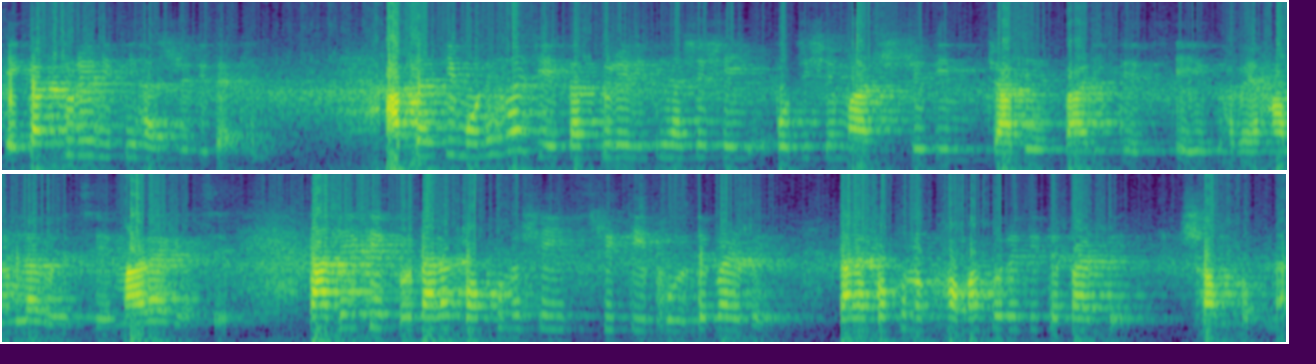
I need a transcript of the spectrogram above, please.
একাত্তরের ইতিহাস যদি দেখেন আপনার কি মনে হয় যে একাত্তরের ইতিহাসে সেই পঁচিশে মার্চ যেদিন যাদের বাড়িতে এইভাবে হামলা হয়েছে, মারা গেছে, তাদেরকে তারা কখনো সেই স্মৃতি ভুলতে পারবে? তারা কখনো ক্ষমা করে দিতে পারবে? সম্ভব না।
